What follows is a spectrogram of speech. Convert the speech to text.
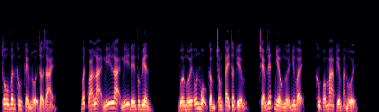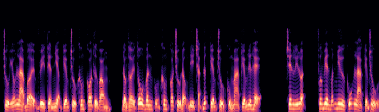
tô vân không kèm nổi thở dài. Bất quá lại nghĩ lại nghĩ đến phương viên. Vừa mới ôn mộ cầm trong tay thân kiếm, chém giết nhiều người như vậy, không có ma kiếm phản hồi chủ yếu là bởi vì tiền nhiệm kiếm chủ không có tử vong, đồng thời tô vân cũng không có chủ động đi chặt đứt kiếm chủ cùng ma kiếm liên hệ. Trên lý luận, phương viên vẫn như cũng là kiếm chủ.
